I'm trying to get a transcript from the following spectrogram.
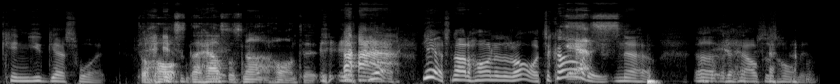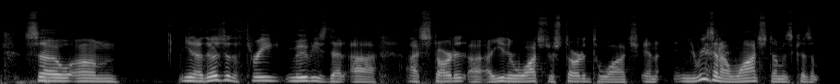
can you guess what? The, ha- the house is not haunted. It- yeah, yeah, it's not haunted at all. It's a comedy. Yes! No, uh, the house is haunted. So, um, you know, those are the three movies that uh, I started. Uh, I either watched or started to watch, and, and the reason I watched them is because I'm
